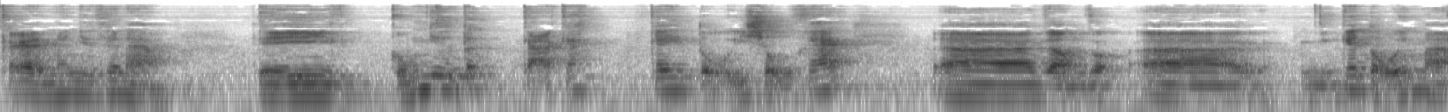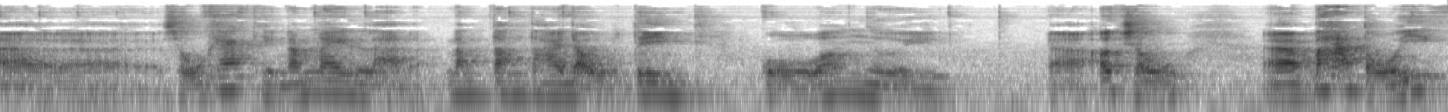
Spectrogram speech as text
các em nó như thế nào. Thì cũng như tất cả các cái tuổi sủ khác à, gồm à, những cái tuổi mà à, sủ khác thì năm nay là năm tam thai đầu tiên của người à, ất sủ. À, 3 tuổi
